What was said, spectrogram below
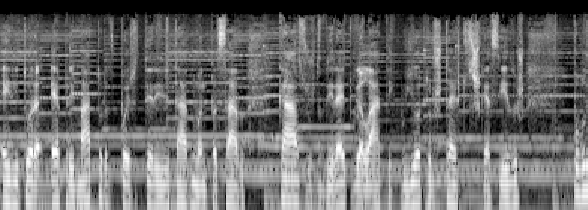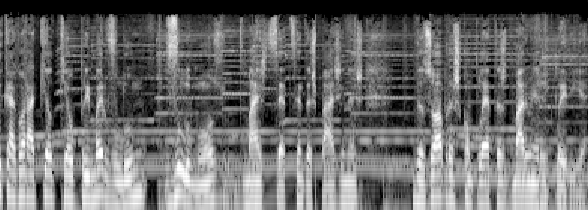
A editora é Primatur, depois de ter editado no ano passado Casos de Direito Galáctico e outros textos esquecidos, publica agora aquele que é o primeiro volume, volumoso, de mais de 700 páginas, das obras completas de Mário Henrique Leiria.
